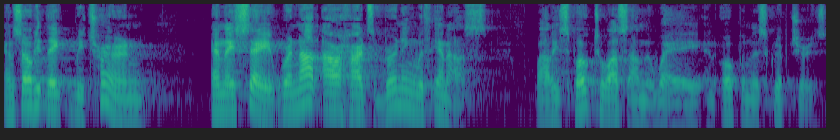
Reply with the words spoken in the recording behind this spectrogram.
And so they return and they say, Were not our hearts burning within us while he spoke to us on the way and opened the scriptures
